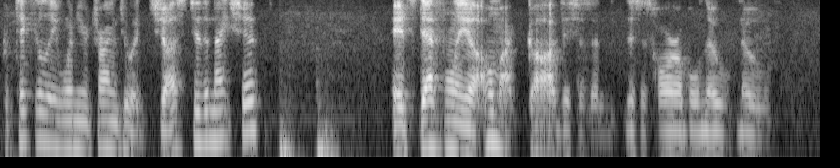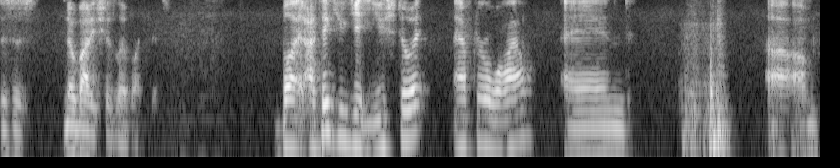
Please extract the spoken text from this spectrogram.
particularly when you're trying to adjust to the night shift. It's definitely a, oh my god, this is a this is horrible. No, no, this is nobody should live like this. But I think you get used to it after a while, and um,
